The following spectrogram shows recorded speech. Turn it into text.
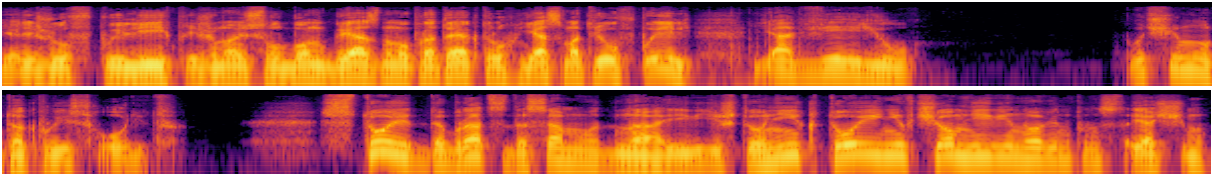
Я лежу в пыли, прижимаюсь лбом к грязному протектору. Я смотрю в пыль. Я верю. Почему так происходит? Стоит добраться до самого дна и видишь, что никто и ни в чем не виновен по-настоящему.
